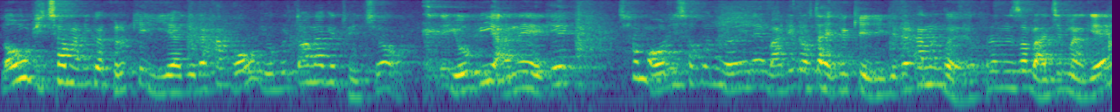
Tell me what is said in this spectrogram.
너무 비참하니까 그렇게 이야기를 하고 욥을 떠나게 되죠. 근데 욥이 아내에게 참 어리석은 여인의 말이로다 이렇게 얘기를 하는 거예요. 그러면서 마지막에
